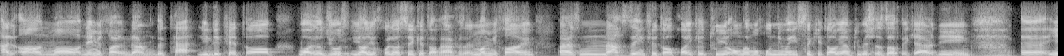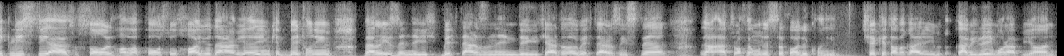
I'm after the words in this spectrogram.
الان ما نمی‌خوایم در مورد تحلیل کتاب و جزئیات یا خلاصه کتاب حرف بزنیم. ما می‌خوایم از مغز این کتاب هایی که توی عمرمون خوندیم و این سه کتابی هم که بهش اضافه کردیم یک لیستی از سالها و پاسخهایی رو در بیاریم که بتونیم برای زندگی بهتر زندگی کردن و بهتر زیستن در اطرافمون استفاده کنیم. چه کتاب قبیله مربیان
